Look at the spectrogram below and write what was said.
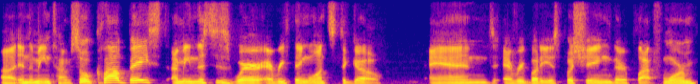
uh, in the meantime. So cloud based, I mean, this is where everything wants to go. And everybody is pushing their platform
